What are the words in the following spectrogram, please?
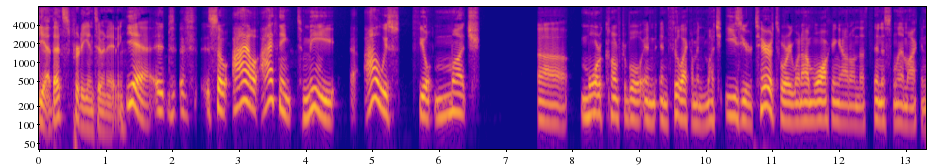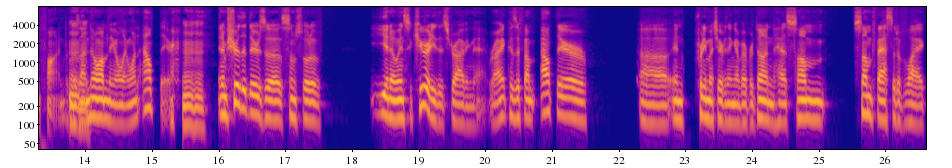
Yeah, that's pretty intimidating. yeah. It, if- so I I think to me, I always feel much uh, more comfortable and, and feel like I'm in much easier territory when I'm walking out on the thinnest limb I can find because I Mhm. know I'm the only one out there. hmm And I'm sure that there's a, some sort of, you know, insecurity that's driving that, right? Because if I'm out there, uh, and pretty much everything I've ever done has some some facet of like, I,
